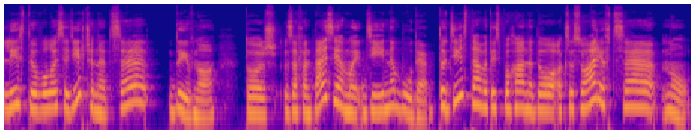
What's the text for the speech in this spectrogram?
лізти у волосся дівчини це дивно. Тож за фантазіями дій не буде. Тоді ставитись погано до аксесуарів це, ну,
